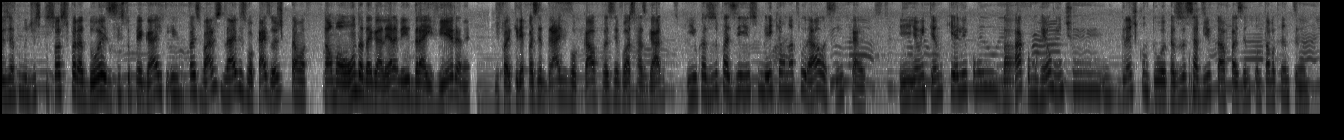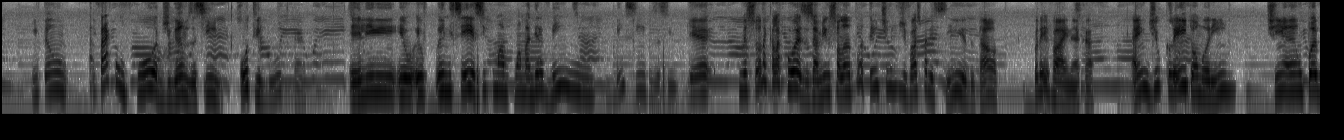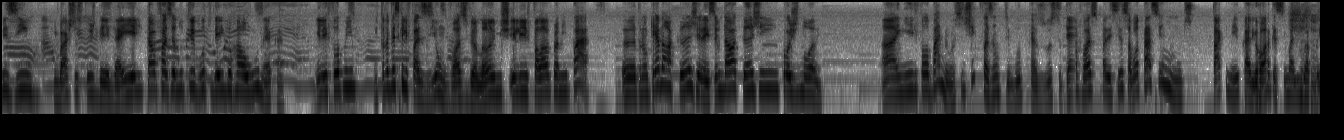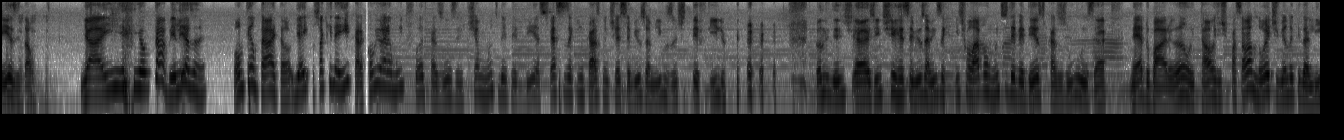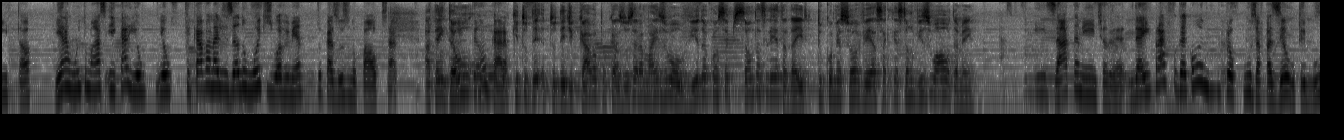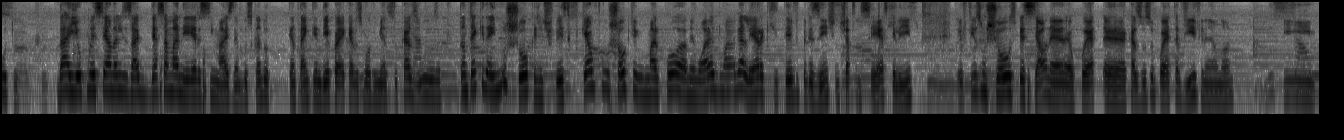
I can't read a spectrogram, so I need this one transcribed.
por exemplo, no disco Só Se Para Dois, assim, se tu pegar, ele, ele, faz vários drives vocais. Hoje que tá uma, tá uma onda da galera meio driveira, né? De querer fazer drive vocal, fazer voz rasgada. E o Cazuza fazia isso meio que ao natural, assim, cara. E eu entendo que ele como um como realmente um grande cantor. O Cazuza sabia o que estava fazendo quando estava cantando. Então, para compor, digamos assim, o tributo, cara, ele eu, eu, eu iniciei assim com uma, uma maneira bem bem simples, assim. Porque começou naquela coisa, os amigos falando, pô, tem um time de voz parecido tal. Por aí vai, né, cara? Aí um dia o Cleiton Amorim tinha um pubzinho embaixo do estúdio dele. Daí ele tava fazendo o tributo dele do Raul, né, cara? E ele falou pra mim, e toda vez que ele fazia um voz de violão, ele falava pra mim, pá, uh, tu não quer dar uma canja aí? Você me dá uma canja em codinome. Aí ele falou, bah, meu, você tinha que fazer um tributo Cazuza, tu tem a voz parecida, só botar assim uns sotaque meio carioca, assim, uma língua presa e tal. E aí eu, tá, beleza, né? Vamos tentar e tal. E aí, só que daí, cara, como eu era muito fã do Cazuza, a gente tinha muito DVD, as festas aqui em casa, quando a gente recebia os amigos antes de ter filho. quando a gente, a gente, recebia os amigos aqui, a gente rolava muitos DVDs do Cazuza, né, do Barão e tal. A gente passava a noite vendo aqui dali e tal. E era muito massa. E, cara, eu, eu ficava analisando muitos movimentos do Cazuza no palco, sabe? Até então, então o, cara... o que tu, de, tu dedicava pro Cazuza era mais o ouvido, a concepção das letras. Daí tu começou a ver essa questão visual também. Exatamente, André. E daí, pra, como eu me propus a fazer o tributo, daí eu comecei a analisar dessa maneira, assim, mais, né? Buscando tentar entender quais é eram os movimentos do Cazuza. Tanto é que daí no show que a gente fez, que é o show que marcou a memória de uma galera que teve presente no Teatro do Sesc ali, eu fiz um show especial, né? É o poeta, é, Cazuza, o poeta vive, né? O nome. E,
